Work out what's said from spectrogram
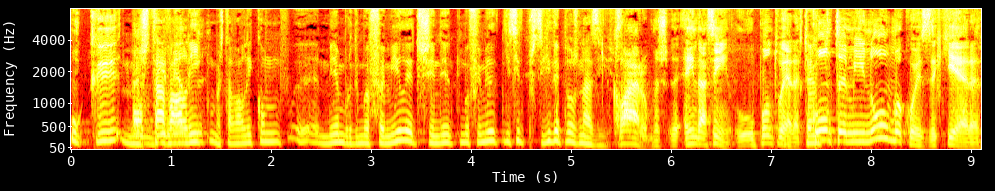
o que mas obviamente... estava ali, mas estava ali como uh, membro de uma família, descendente de uma família que tinha sido perseguida pelos nazis. Claro, mas ainda assim, o ponto era, Portanto... contaminou uma coisa que era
